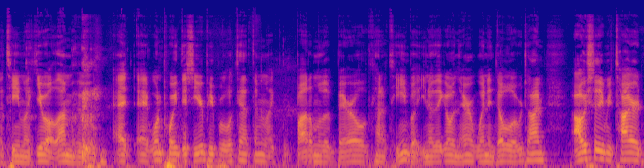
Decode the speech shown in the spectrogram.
a team like ULM who, at, at one point this year, people were looking at them like bottom of the barrel kind of team. But you know, they go in there and win in double overtime. Obviously, retired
